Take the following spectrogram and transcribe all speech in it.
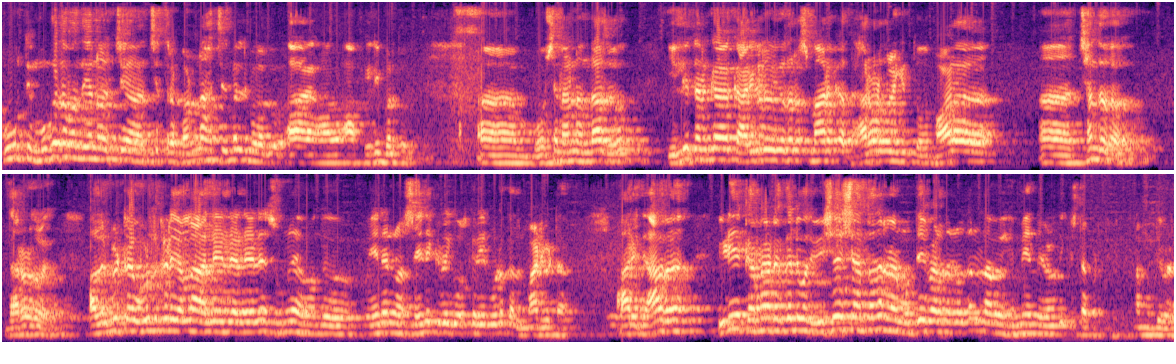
ಪೂರ್ತಿ ಮುಗದ ಒಂದು ಚಿತ್ರ ಬಣ್ಣ ಹಚ್ಚಿದ ಮೇಲೆ ನಿಮಗೆ ಆ- ಫೀಲಿಂಗ್ ಬರ್ತದೆ. ಬಹುಶಃ ನನ್ನ ಅಂದಾಜು ಇಲ್ಲಿ ತನಕ ಕಾರ್ಗಿಲ್ ಯೋಧರ ಸ್ಮಾರಕ ಧಾರವಾಡದೊಳಗಿತ್ತು. ಭಾಳ ಚಂದದ ಚಂದ ಅದ ಧಾರವಾಡದೊಳಗೆ. ಅದನ್ನ ಬಿಟ್ಟರೆ ಉಳಿದ ಕಡೆ ಎಲ್ಲ ಅಲ್ಲೇ ಅಲ್ಲೇ ಸುಮ್ಮನೆ ಒಂದು ಏನೇನು ಸೈನಿಕರಿಗೋಸ್ಕರ ಏನು ಮಾಡೋಕೆ ಅದನ್ನ ಮಾಡಿಬಿಟ್ಟ. ಆ ರೀತಿ. ಆದ್ರೆ ಇಡೀ ಕರ್ನಾಟಕದಲ್ಲಿ ಒಂದು ವಿಶೇಷ ಅಂತಂದ್ರೆ ನಾನು ಮುದ್ದೆ ಬೇಡ ಅನ್ನೋದನ್ನ ನಾವು ಹೆಮ್ಮೆಯಿಂದ ಹೇಳೋದಕ್ಕೆ ಇಷ್ಟಪಡ್ತೀವಿ. ನಮ್ಮ ಮುದ್ದೆ ಬೇಡ.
